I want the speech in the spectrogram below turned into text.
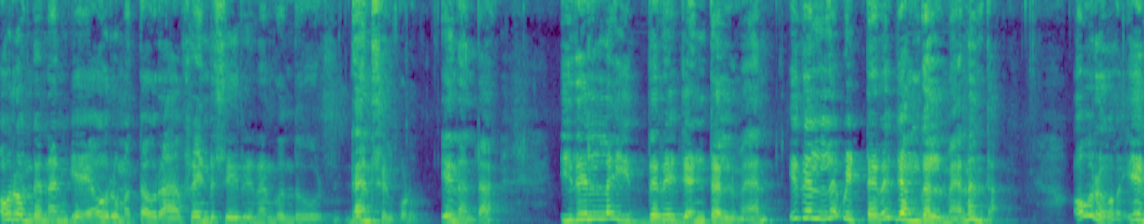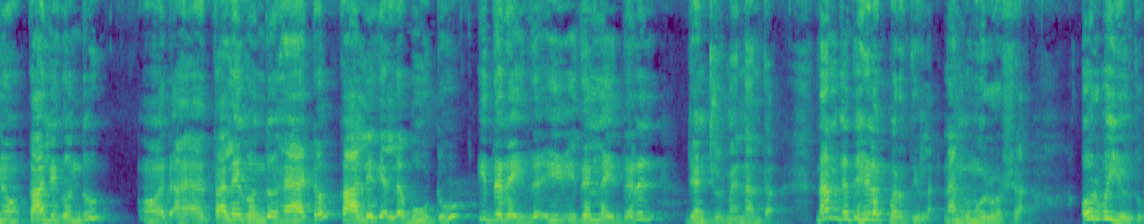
ಅವರೊಂದು ನನಗೆ, ಅವರು ಮತ್ತು ಅವರ ಫ್ರೆಂಡ್ ಸೇರಿ ನನಗೊಂದು ಡ್ಯಾನ್ಸ್ ಹೇಳ್ಕೊಡು ಏನಂತ? ಇದೆಲ್ಲ ಇದ್ದರೆ ಜೆಂಟಲ್ ಮ್ಯಾನ್ ಇದೆಲ್ಲ ಬಿಟ್ಟರೆ ಜಂಗಲ್ ಮ್ಯಾನ್ ಅಂತ. ಅವರು ಏನು ಕಾಲಿಗೊಂದು ತಲೆಗೊಂದು ಹ್ಯಾಟು ಕಾಲಿಗೆಲ್ಲ ಬೂಟು ಇದ್ದರೆ ಇದ್ದ ಇದೆಲ್ಲ ಇದ್ದರೆ ಜೆಂಟಲ್ಮ್ಯಾನ್ ಅಂತ. ನನಗದು ಹೇಳಕ್ಕೆ ಬರೋದಿಲ್ಲ, ನನಗೆ ಮೂರು ವರ್ಷ. ಅವ್ರು ಬೈಯೋದು,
